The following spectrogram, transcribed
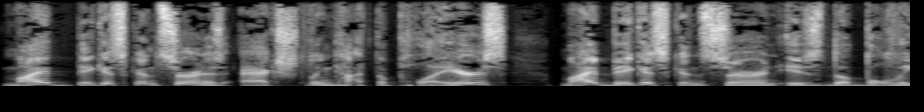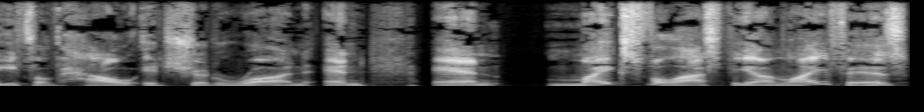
my biggest concern is actually not the players. My biggest concern is the belief of how it should run. And and Mike's philosophy on life is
